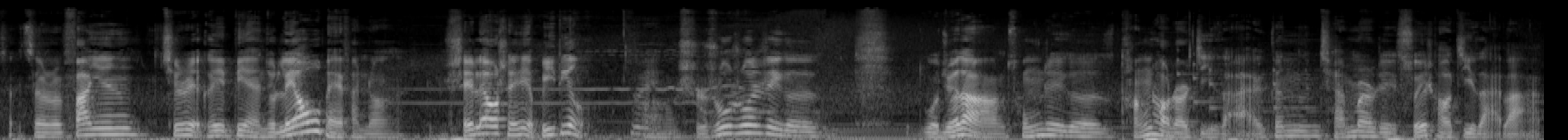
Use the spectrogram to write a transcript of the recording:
这就是发音其实也可以变，就撩呗，反正谁撩谁也不一定。对，啊，史书说这个，我觉得啊，从这个唐朝这儿记载，跟前面这隋朝记载吧，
